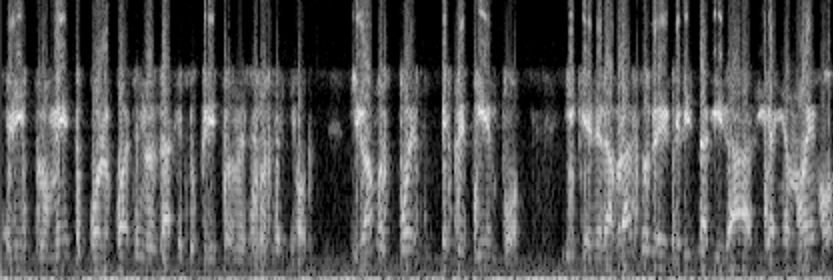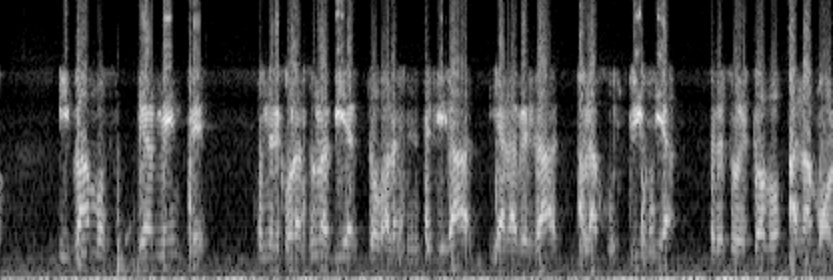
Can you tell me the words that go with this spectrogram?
el instrumento por el cual se nos da Jesucristo nuestro Señor. Y vamos pues este tiempo y que en el abrazo de feliz Navidad y Año Nuevo vivamos realmente con el corazón abierto a la sinceridad y a la verdad, a la justicia, pero sobre todo al amor.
